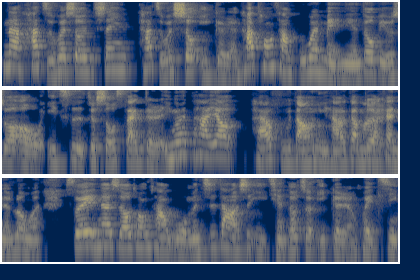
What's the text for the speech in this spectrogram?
那他只会收声音，他只会收一个人，他通常不会每年都比如说哦，我一次就收三个人，因为他要还要辅导你，还要干嘛？要看你的论文。所以那时候通常我们。知道是以前都只有一个人会进，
